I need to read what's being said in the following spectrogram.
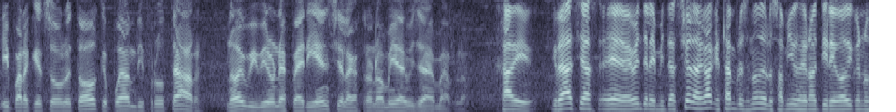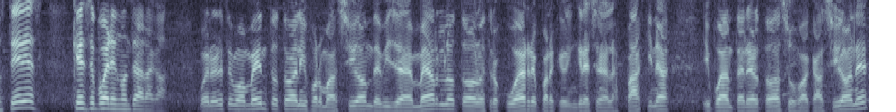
y para que sobre todo que puedan disfrutar ¿no? y vivir una experiencia en la gastronomía de Villa de Merlo. Javi, gracias. Eh, la invitación acá que están presentando los amigos de No Tire con ustedes. ¿Qué se pueden encontrar acá? Bueno, en este momento toda la información de Villa de Merlo, todo nuestro QR para que ingresen a las páginas y puedan tener todas sus vacaciones.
